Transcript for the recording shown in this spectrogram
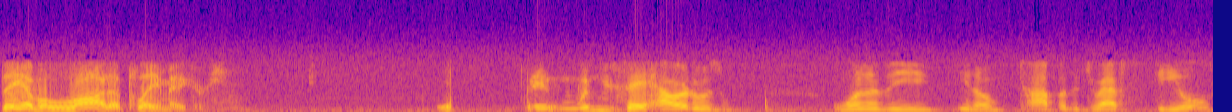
They have a lot of playmakers. Wouldn't you say Howard was one of the you know top of the draft steals?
